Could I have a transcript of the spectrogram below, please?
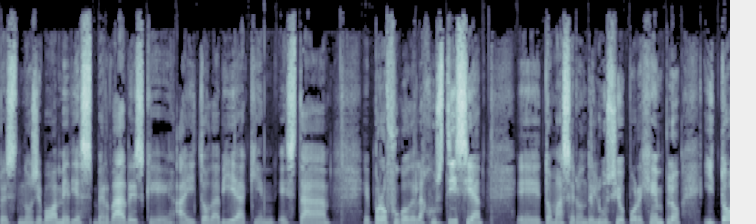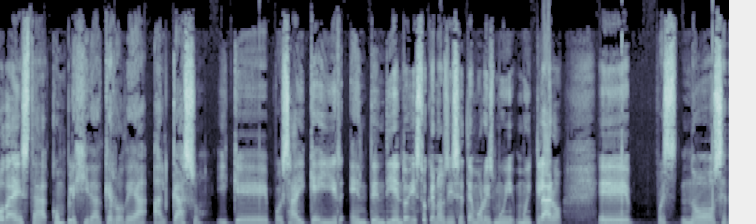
pues nos llevó a medias verdades, que hay todavía quien está eh, prófugo de la justicia, eh, Tomás Herón de Lucio, por ejemplo, y toda esta complejidad que rodea al caso y que pues hay que ir entendiendo. Y esto que nos dice Temor es muy muy claro eh, pues no se,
